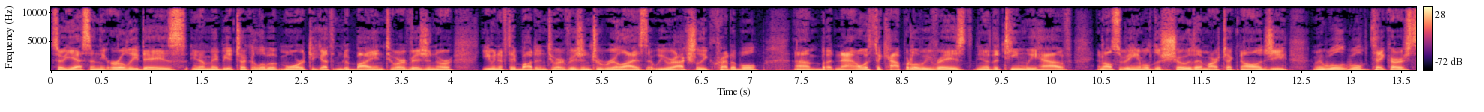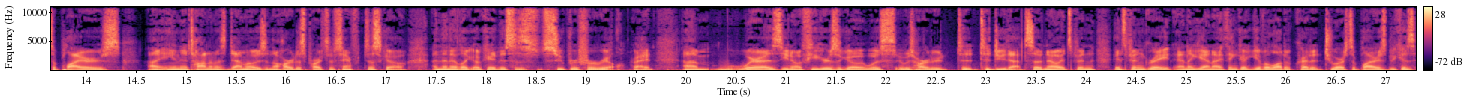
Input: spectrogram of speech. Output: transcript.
So yes, in the early days, you know, maybe it took a little bit more to get them to buy into our vision, or even if they bought into our vision to realize that we were actually credible. Um, but now with the capital we've raised, you know, the team we have, and also being able to show them our technology, I mean, we'll we'll take our suppliers uh, in autonomous demos in the hardest parts of San Francisco, and then they're like, okay, this is super for real, right? Um, whereas you know, a few years ago, it was it was harder to to do that. So no, it's been it's been great, and again, I think I give a lot of credit to our suppliers because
